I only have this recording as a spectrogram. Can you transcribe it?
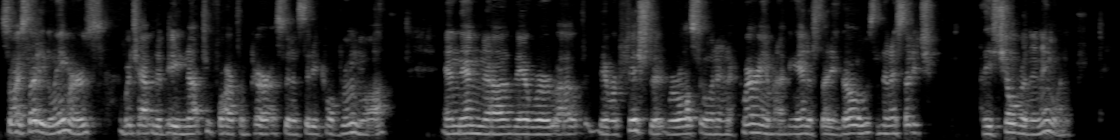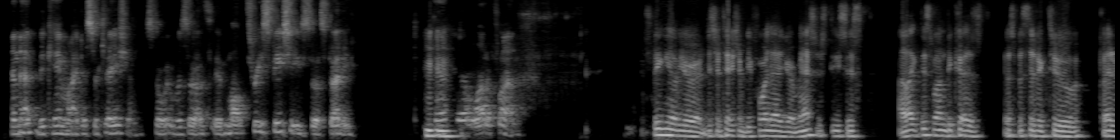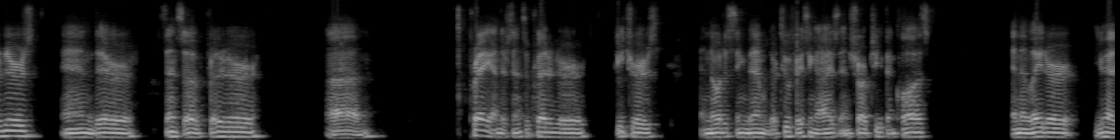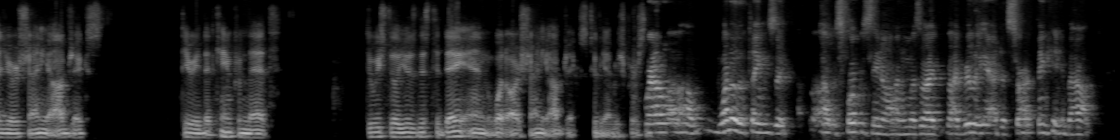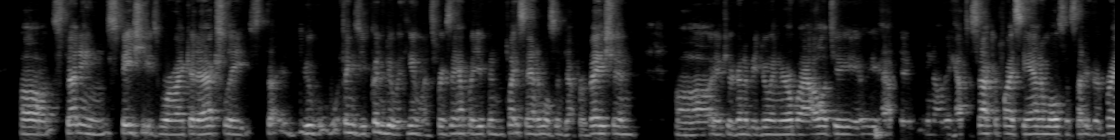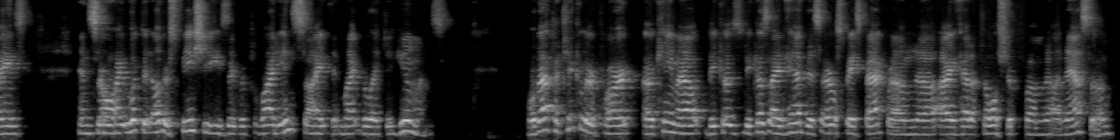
So I studied lemurs, which happened to be not too far from Paris, in a city called Brunoy. And then uh, there were uh, there were fish that were also in an aquarium. And I began to study those, and then I studied ch- these children in England, and that became my dissertation. So it was a, three species study, mm-hmm. and a lot of fun. Speaking of your dissertation, before that, your master's thesis, I like this one because it was specific to predators and their sense of predator um, prey and their sense of predator features and noticing them, their two-facing eyes and sharp teeth and claws. And then later you had your shiny objects theory that came from that. Do we still use this today? And what are shiny objects to the average person? Well, uh, one of the things that I was focusing on was I, I really had to start thinking about uh, studying species where I could actually do things you couldn't do with humans. For example, you can place animals in deprivation. Uh, if you're going to be doing neurobiology, you, you have to, you know, they have to sacrifice the animals and study their brains. And so I looked at other species that would provide insight that might relate to humans. Well, that particular part uh, came out because because I'd had this aerospace background. Uh, I had a fellowship from uh, NASA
